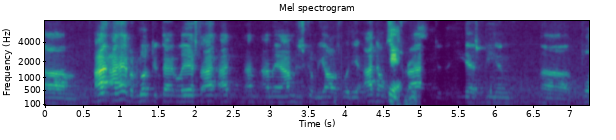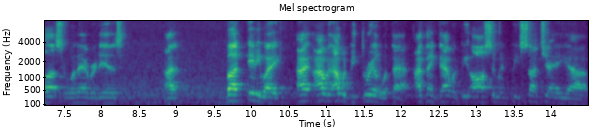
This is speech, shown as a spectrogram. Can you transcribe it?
Um, I, I haven't looked at that list. I, I, I- mean, I'm just going to be honest with you. I don't Yeah. subscribe to the ESPN uh, Plus or whatever it is. I, but anyway, I, I, would, I would be thrilled with that. I think that would be awesome. It'd be such a uh,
